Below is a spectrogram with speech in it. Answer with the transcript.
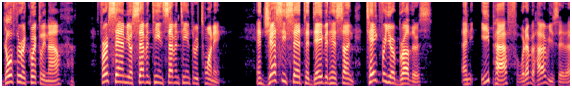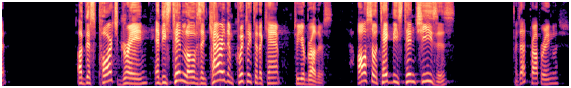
go through it quickly now. 1 Samuel 17, 17 through 20. And Jesse said to David his son, Take for your brothers an epaph, whatever, however you say that, of this parched grain and these ten loaves and carry them quickly to the camp to your brothers. Also, take these ten cheeses. Is that proper English?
